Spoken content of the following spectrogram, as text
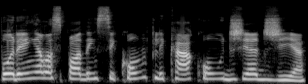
porém, elas podem se complicar com o dia a dia.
